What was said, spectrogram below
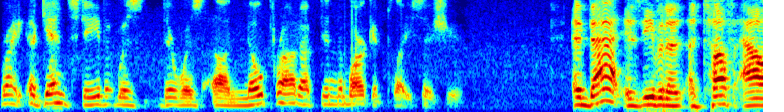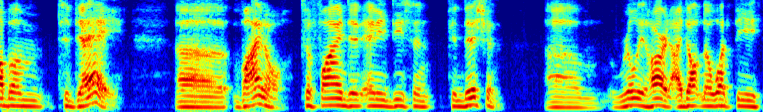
Right. Again, Steve, it was there was uh, no product in the marketplace issue. and that is even a, a tough album today uh vinyl to find in any decent condition um really hard i don't know what the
